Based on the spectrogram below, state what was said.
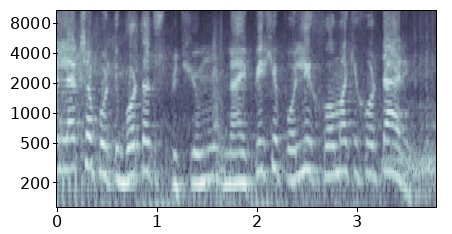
Ήθελα έξω από την πόρτα του σπιτιού μου να υπήρχε πολύ χώμα και χορτάρι.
